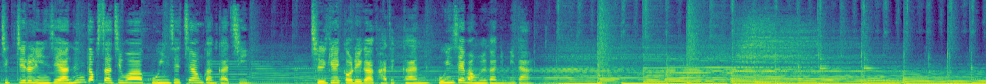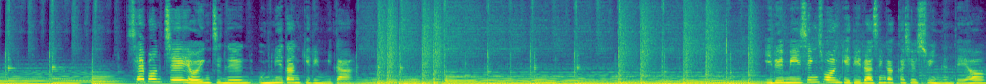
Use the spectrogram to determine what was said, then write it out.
직지를 인쇄한 흥덕사지와 고인쇄 체험관까지 즐길 거리가 가득한 고인쇄 박물관입니다. 세 번째 여행지는 운리단 길입니다. 이름이 생소한 길이라 생각하실 수 있는데요.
